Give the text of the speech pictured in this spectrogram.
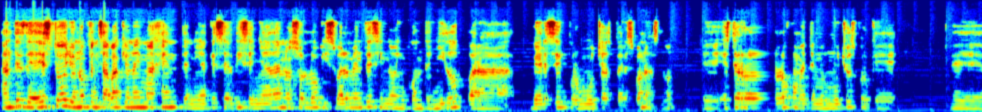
antes de esto yo no pensaba que una imagen tenía que ser diseñada no solo visualmente, sino en contenido para verse por muchas personas, ¿no? Eh, este error lo cometemos muchos porque eh,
